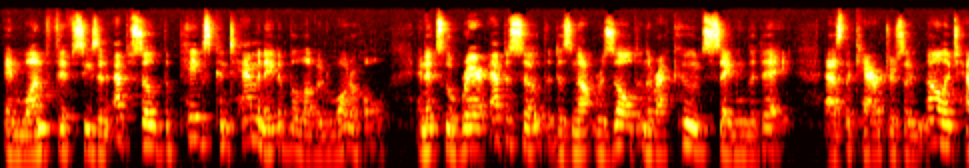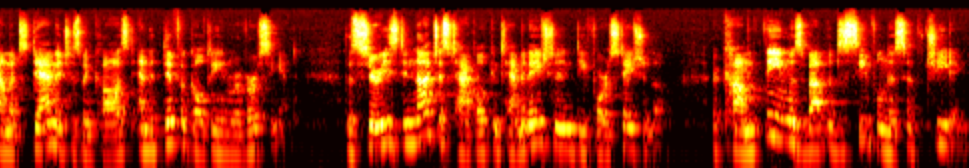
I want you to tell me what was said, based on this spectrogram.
In one fifth season episode, the pigs contaminate a beloved waterhole, and it's the rare episode that does not result in the raccoons saving the day, as the characters acknowledge how much damage has been caused and the difficulty in reversing it. The series did not just tackle contamination and deforestation, though. A common theme was about the deceitfulness of cheating,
